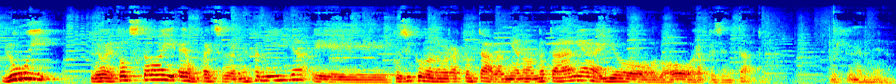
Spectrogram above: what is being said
Lui Leone Tolstoi è un pezzo della mia famiglia e così come me lo raccontava mia nonna Tania, io l'ho rappresentato, né più né meno.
